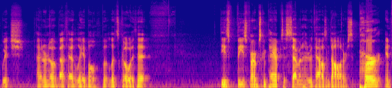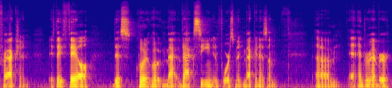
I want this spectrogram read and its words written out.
which I don't know about that label, but let's go with it. These these firms can pay up to seven hundred thousand dollars per infraction if they fail this quote unquote ma- vaccine enforcement mechanism. Um, and, and, remember,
